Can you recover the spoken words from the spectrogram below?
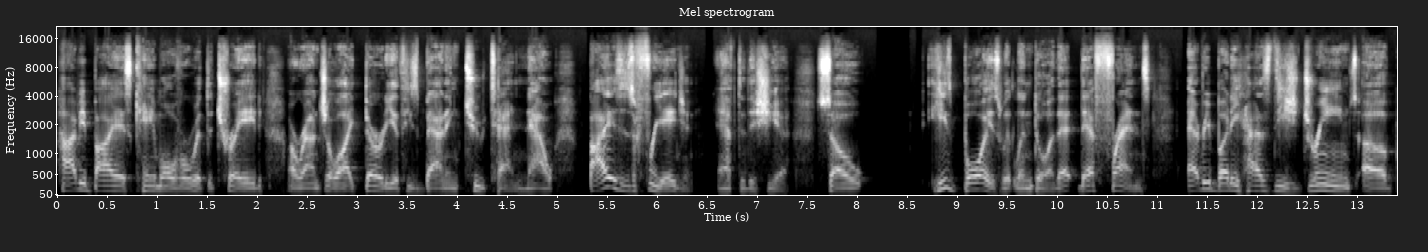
Javy Baez came over with the trade around July 30th. He's batting 210. Now, Baez is a free agent after this year. So he's boys with Lindor. They're, they're friends. Everybody has these dreams of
